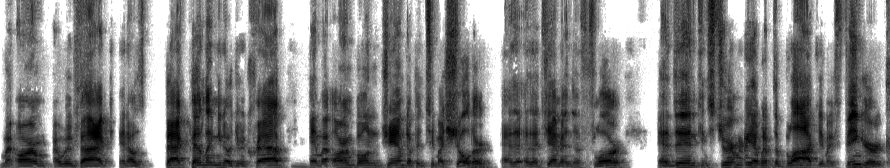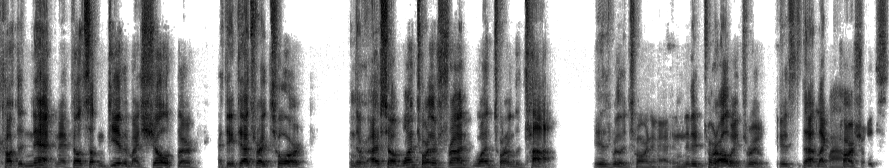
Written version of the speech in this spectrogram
My arm. I went back and I was backpedaling, you know, doing crab, mm. and my arm bone jammed up into my shoulder as I, as I jammed it in the floor. And then against Germany, I went up the block and my finger caught the net and I felt something give in my shoulder. I think that's where I tore. And the, I saw one torn in the front, one torn on the top. It is really torn at. And they're torn all the way through. It's not like wow. partial, it's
